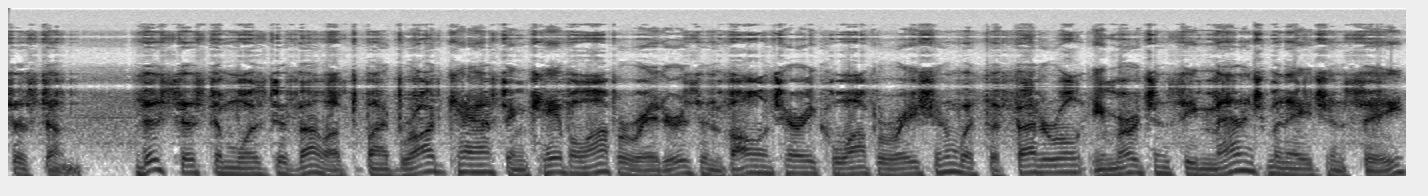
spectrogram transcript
System. This system was developed by broadcast and cable operators in voluntary cooperation with the Federal Emergency Management Agency,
